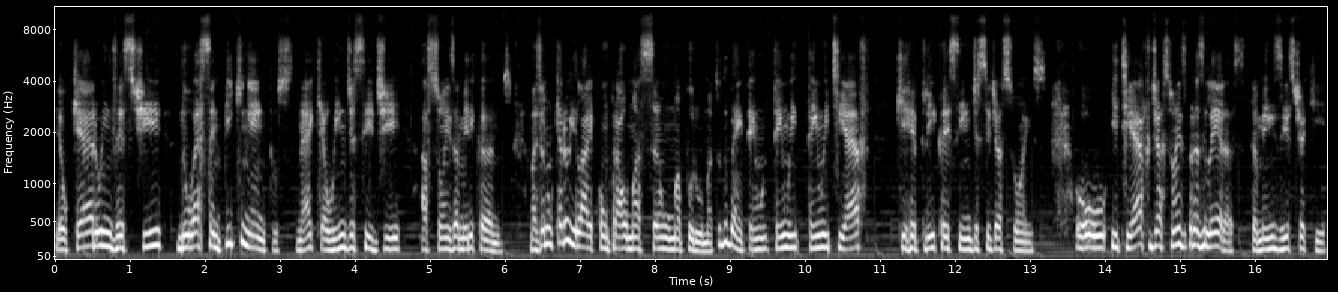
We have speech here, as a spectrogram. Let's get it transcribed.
Eu quero investir no S&P 500, né, que é o índice de ações americanos. Mas eu não quero ir lá e comprar uma ação uma por uma. Tudo bem, tem um, tem um, tem um ETF que replica esse índice de ações. O ETF de ações brasileiras também existe aqui.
